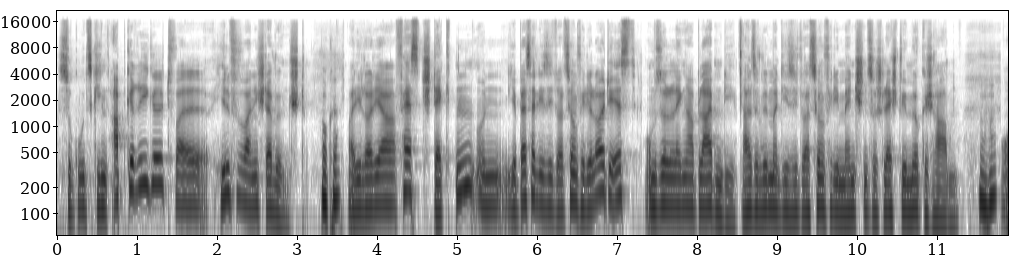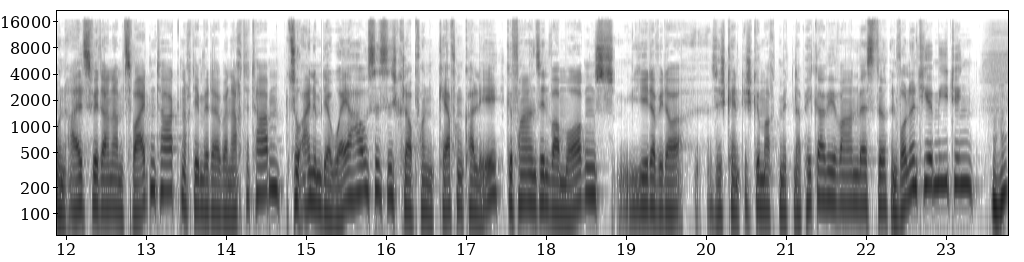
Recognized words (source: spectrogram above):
so gut es ging abgeriegelt, weil Hilfe war nicht erwünscht. Okay. Weil die Leute ja feststeckten und je besser die Situation für die Leute ist, umso länger bleiben die. Also will man die Situation für die Menschen so schlecht wie möglich haben. Mhm. Und als wir dann am zweiten Tag, nachdem wir da übernachtet haben, zu einem der Warehouses, ich glaube von Care von Calais, gefahren sind, war morgens jeder wieder sich kenntlich gemacht mit einer Pkw-Warnweste, ein Volunteer-Meeting. Mhm.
